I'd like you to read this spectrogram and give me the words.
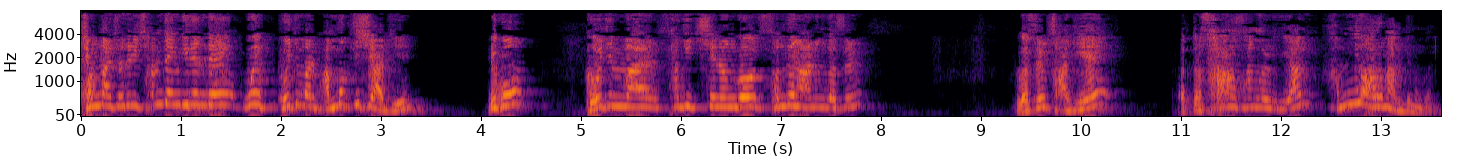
정말 저들이 참된 길인데 왜 거짓말을 밥 먹듯이 하지? 그리고 거짓말, 사기치는 것, 선동하는 것을 그것을 자기의 어떤 사상을 위한 합리화로 만드는 거예요.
